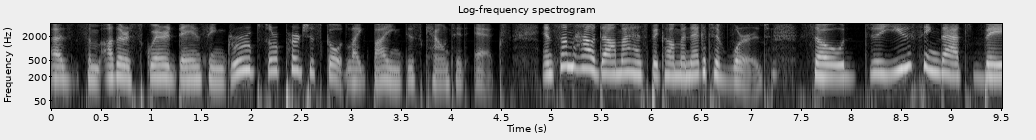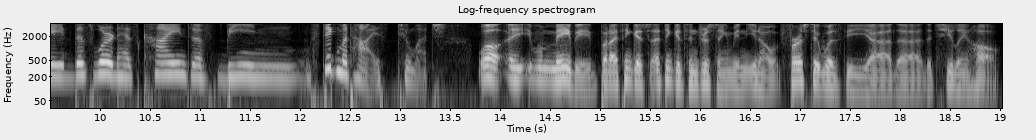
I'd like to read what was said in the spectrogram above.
uh, some other square dancing groups, or purchase gold like buying discounted eggs. And somehow, Dama has become a negative word. So, do you think that they this word has kind of been stigmatized too much? Well, uh, well, maybe, but I think it's I think it's interesting. I mean, you know, first it was the uh, the the Qiling Ho,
